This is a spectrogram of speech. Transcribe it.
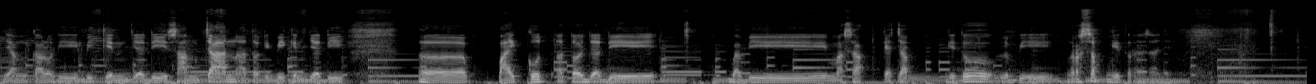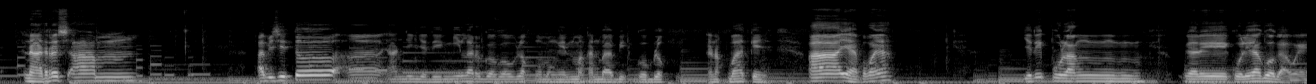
Yang kalau dibikin jadi samcan atau dibikin jadi uh, paikut atau jadi babi masak kecap gitu lebih ngeresep gitu rasanya. Nah terus um, Abis itu uh, anjing jadi ngiler gue goblok ngomongin makan babi goblok. Enak banget kayaknya. Ah uh, ya pokoknya jadi pulang dari kuliah gue gawe.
